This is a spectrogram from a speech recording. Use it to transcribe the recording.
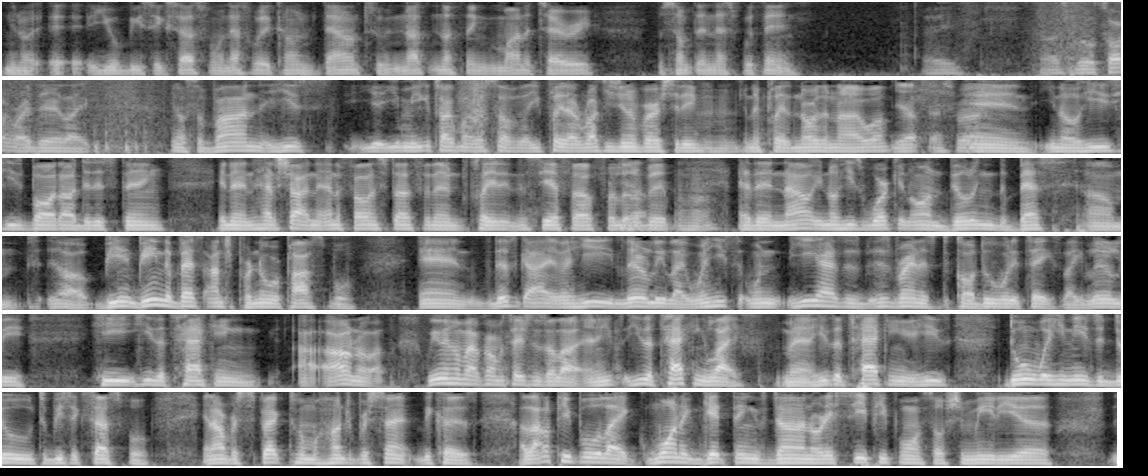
you know it, it, you'll be successful, and that's what it comes down to. Not nothing monetary, but something that's within. Hey, that's real talk right there. Like you know, Savon, he's you, you, mean, you can talk about yourself. Like you played at Rutgers University mm-hmm. and then played at Northern Iowa. Yep, that's right. And you know, he's he's balled out, did his thing, and then had a shot in the NFL and stuff, and then played it in CFL for a little yep. bit, uh-huh. and then now you know he's working on building the best, um, uh, being being the best entrepreneur possible. And this guy, when he literally like when he's when he has his his brand is called Do What It Takes, like literally he he's attacking. I, I, don't know. We and him have conversations a lot, and he, he's attacking life, man. He's attacking it. He's doing what he needs to do to be successful, and I respect him 100 percent because a lot of people like want to get things done, or they see people on social media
